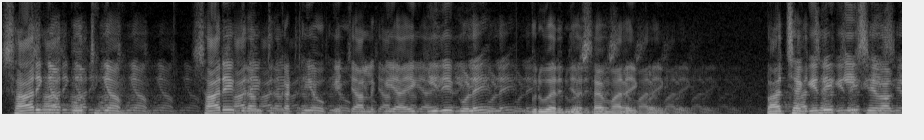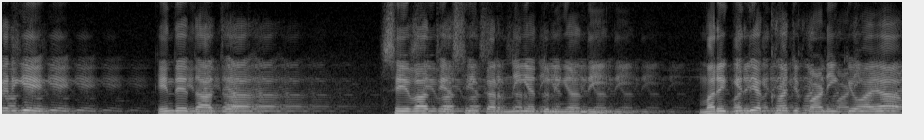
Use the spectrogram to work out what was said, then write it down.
ਸਾਰੀਆਂ ਪੋਥੀਆਂ ਸਾਰੇ ਗ੍ਰੰਥ ਇਕੱਠੇ ਹੋ ਕੇ ਚੱਲ ਕੇ ਆਏ ਕਿਹਦੇ ਕੋਲੇ? ਗੁਰੂ ਅਰਜਨ ਸਾਹਿਬ ਮਹਾਰਾਜ ਕੋਲੇ। ਪਾਤਸ਼ਾਹ ਕਹਿੰਦੇ ਕੀ ਸੇਵਾ ਕਰੀਏ? ਕਹਿੰਦੇ ਦਾਤਿਆ ਸੇਵਾ ਤੇ ਅਸੀਂ ਕਰਨੀ ਹੈ ਦੁਨੀਆ ਦੀ। ਮਰੇ ਕਹਿੰਦੇ ਅੱਖਾਂ 'ਚ ਪਾਣੀ ਕਿਉਂ ਆਇਆ?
